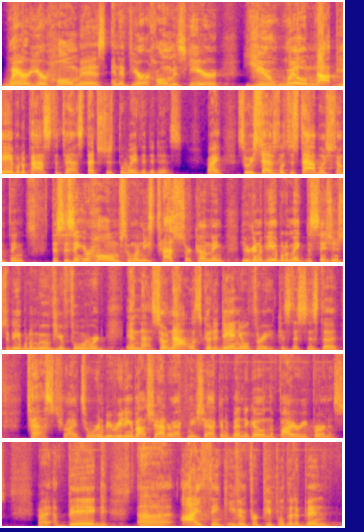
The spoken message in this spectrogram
where your home is. And if your home is here, you will not be able to pass the test. That's just the way that it is right? So he says, let's establish something. This isn't your home. So when these tests are coming, you're going to be able to make decisions to be able to move you forward in that. So now let's go to Daniel 3, because this is the test, right? So we're going to be reading about Shadrach, Meshach, and Abednego in the fiery furnace, right? A big, uh, I think, even for people that have been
